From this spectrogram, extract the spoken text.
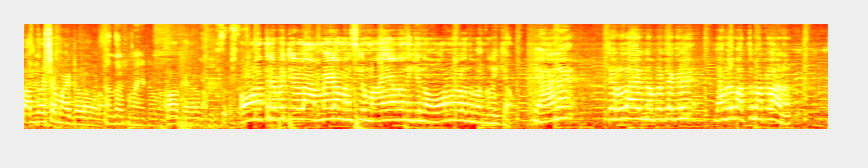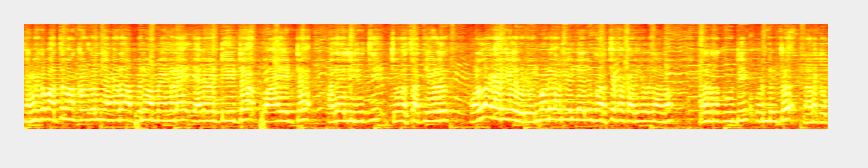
സന്തോഷമായിട്ടുള്ള ഓക്കെ ഓണത്തിനെ പറ്റിയുള്ള അമ്മയുടെ മനസ്സിൽ മായാതെ നിൽക്കുന്ന ഓർമ്മകളൊന്ന് പങ്കുവയ്ക്കാം. ഞാൻ ചെറുതായിരുന്നപ്പോഴത്തേക്കിന് ഞങ്ങൾ പത്ത് മക്കളാണ്. ഞങ്ങൾക്ക് പത്ത് മക്കൾക്കും ഞങ്ങളുടെ അപ്പനും അമ്മയും കൂടെ ഇല വെട്ടിയിട്ട് പായിട്ട് അതിലിരുത്തി ചോ സത്യകൾ ഉള്ള കറികൾ വിടും. ഒരുപാട് കറികളില്ലാലും കുറച്ചൊക്കെ കറികൾ കാണും. അതൊക്കെ കൂട്ടി കൊണ്ടിട്ട് നടക്കും.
